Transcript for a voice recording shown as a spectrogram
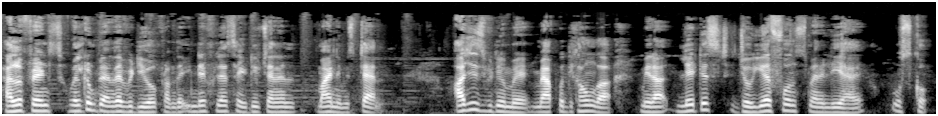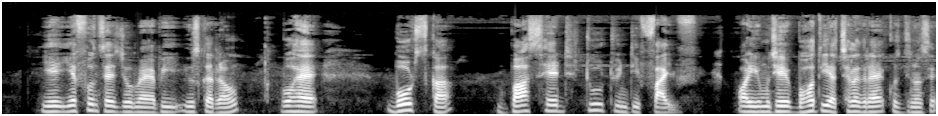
Hello friends welcome to another video from the Indian freelancer YouTube channel my name is Tan आज इस वीडियो में मैं आपको दिखाऊँगा मेरा लेटेस्ट जो ईयरफोन्स मैंने लिया है, उसको। ये ईयरफोन्स है जो मैं अभी यूज़ कर रहा हूँ। वो है बोट्स का बास हेड टू और ये मुझे बहुत ही अच्छा लग रहा है कुछ दिनों से।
